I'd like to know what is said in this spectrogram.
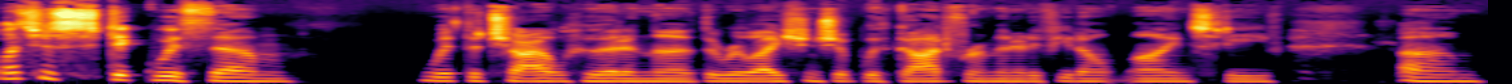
Let's just stick with um with the childhood and the the relationship with God for a minute, if you don't mind, Steve. Um,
